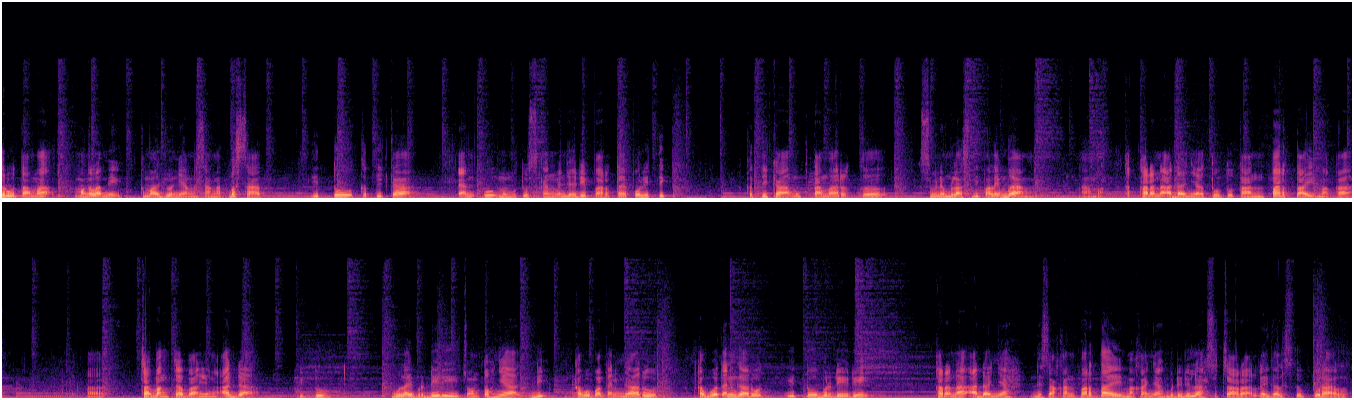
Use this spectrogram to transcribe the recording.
terutama mengalami kemajuan yang sangat pesat itu ketika NU memutuskan menjadi partai politik ketika Muktamar ke-19 di Palembang. Nah, karena adanya tuntutan partai, maka eh, cabang-cabang uh, yang ada itu mulai berdiri. Contohnya di Kabupaten Garut. Kabupaten Garut itu berdiri karena adanya desakan partai, makanya berdirilah secara legal struktural.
